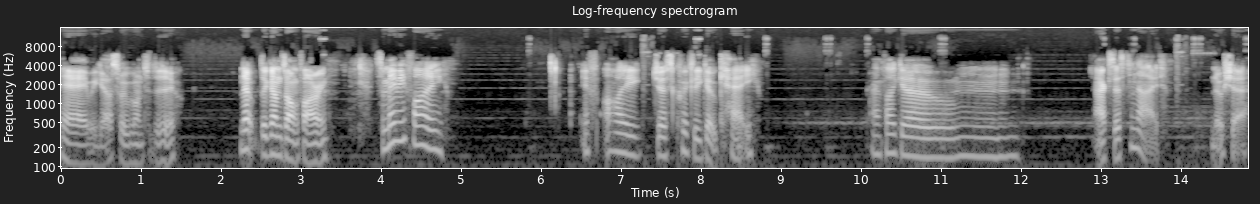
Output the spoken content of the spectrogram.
there we go. That's what we wanted to do. Nope, the guns aren't firing. So maybe if I if I just quickly go K, if I go mm, access denied, no share,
